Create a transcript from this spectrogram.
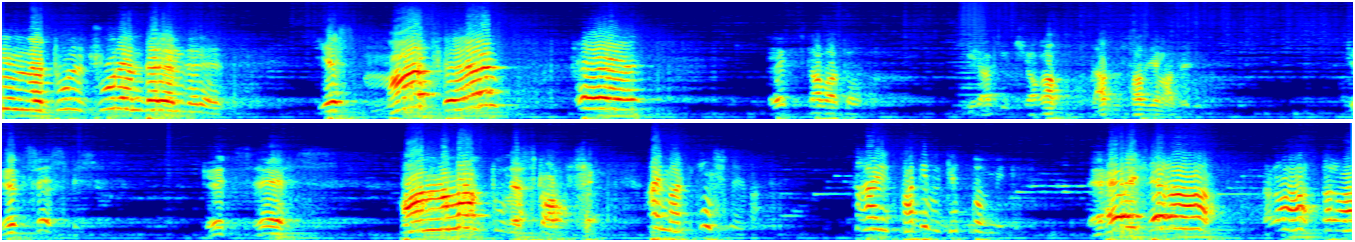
Ինը դուլ ջուր եմ բերել դրել։ Ես մարդ եմ, թե ექსკავატორ ირაკი ჩაღა დაგუსაზემაზე გეცეს მის გეცეს. ანმარტუნეს კარუცე აი მაგ ინჩნევა დღაით პატივი გეტბომიტი ერი შეგა რა რა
